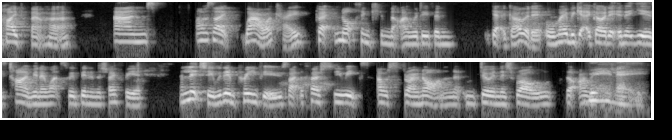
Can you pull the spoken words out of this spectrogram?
hype about her. And I was like, wow, okay, great. Not thinking that I would even get a go at it or maybe get a go at it in a year's time, you know, once we've been in the show for a year. And literally within previews, like the first few weeks, I was thrown on doing this role that I really.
